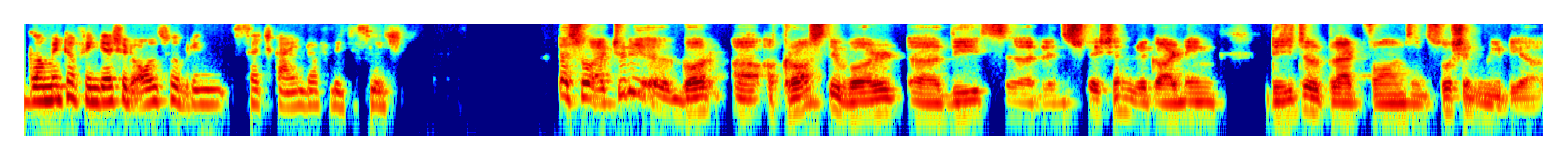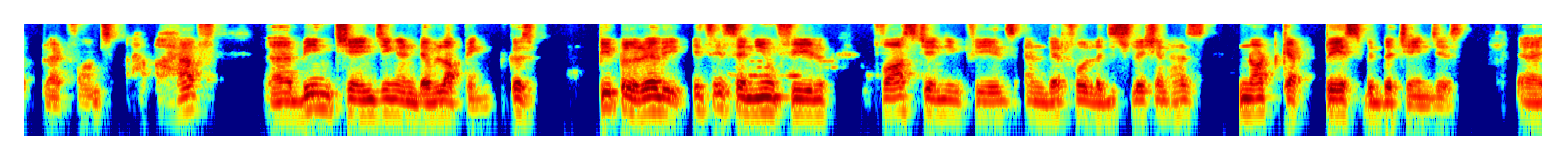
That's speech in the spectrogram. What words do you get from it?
government of India should also bring such kind of legislation? Uh, So actually, uh, uh, across the world, uh, these uh, legislation regarding digital platforms and social media platforms ha- have uh, been changing and developing because people really, it's, it's a new field, fast changing fields, and therefore legislation has not kept pace with the changes. Uh,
